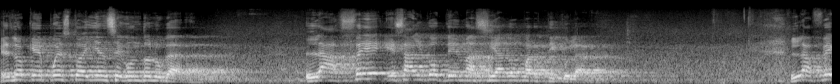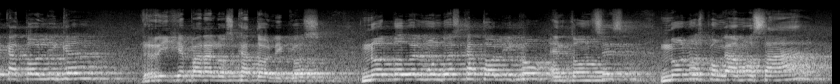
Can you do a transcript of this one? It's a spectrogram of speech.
Es lo que he puesto ahí en segundo lugar. La fe es algo demasiado particular. La fe católica rige para los católicos. No todo el mundo es católico, entonces no nos pongamos a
